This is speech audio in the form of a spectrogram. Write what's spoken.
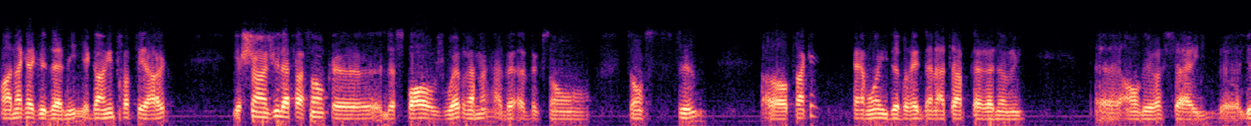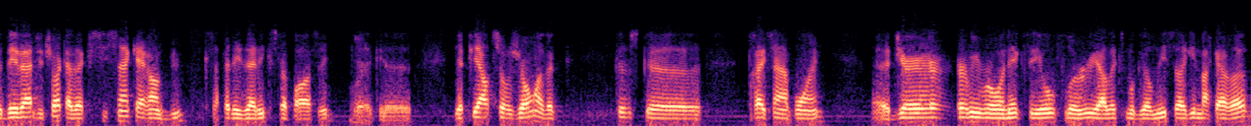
pendant quelques années. Il a gagné le trophée Hart. Il a changé la façon que le sport jouait vraiment avec, son, son style. Alors, tant qu'à moi, il devrait être dans l'attente de la renommée. Euh, on verra si ça arrive. Euh, il y a David Dutrock avec 640 buts. Ça fait des années qu'il se fait passer. il y a Pierre Turgeon avec plus que 1300 points. Euh, Jeremy Roenick, Theo Fleury, Alex Mogilny, Sergei Makarov,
